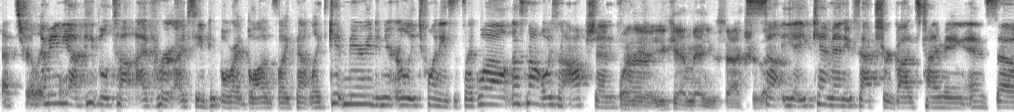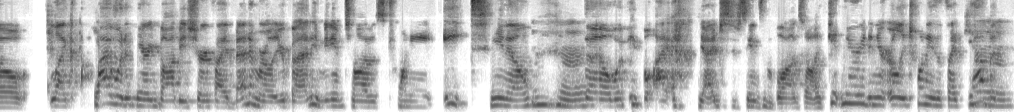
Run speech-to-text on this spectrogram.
that's really i mean cool. yeah people tell i've heard i've seen people write blogs like that like get married in your early 20s it's like well that's not always an option for, well yeah you can't manufacture that so, yeah you can't manufacture god's timing and so like yes. i would have married bobby sure if i had met him earlier but i didn't meet him until i was 28 you know mm-hmm. so when people i yeah i just have seen some blogs that are like get married in your early 20s it's like yeah mm. but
